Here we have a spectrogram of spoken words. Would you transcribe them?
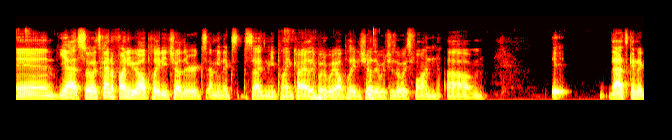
And yeah, so it's kind of funny. We all played each other. ex- I mean, ex- besides me playing Kylie, but we all played each other, which is always fun. Um, it that's gonna.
